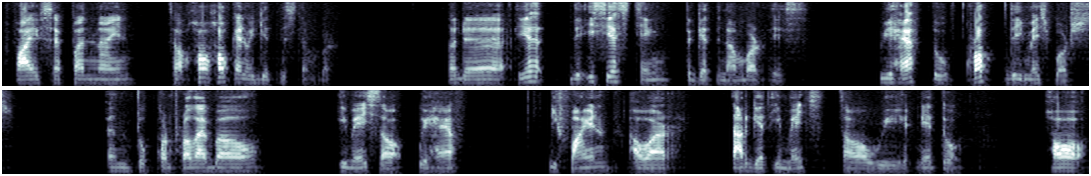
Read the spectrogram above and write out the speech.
five seven nine? So how, how can we get this number? So the yeah the easiest thing to get the number is we have to crop the image first and to controllable image. So we have defined our target image. So we need to how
